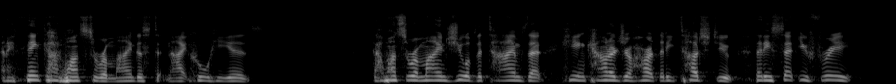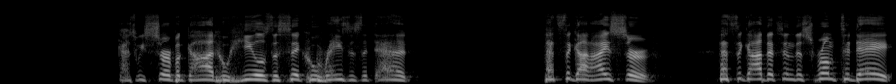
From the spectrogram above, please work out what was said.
And I think God wants to remind us tonight who He is. God wants to remind you of the times that He encountered your heart, that He touched you, that He set you free. Guys, we serve a God who heals the sick, who raises the dead. That's the God I serve. That's the God that's in this room today.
